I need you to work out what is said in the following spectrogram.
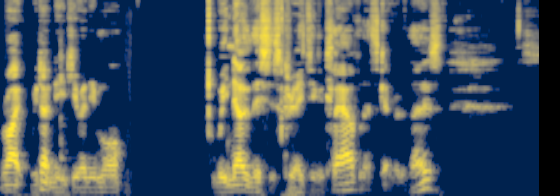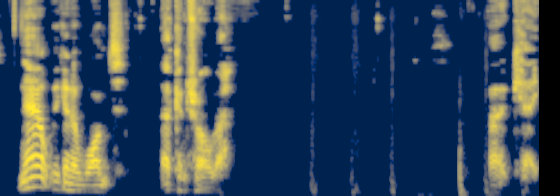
Right, we don't need you anymore. We know this is creating a cloud. Let's get rid of those. Now we're going to want a controller. Okay.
